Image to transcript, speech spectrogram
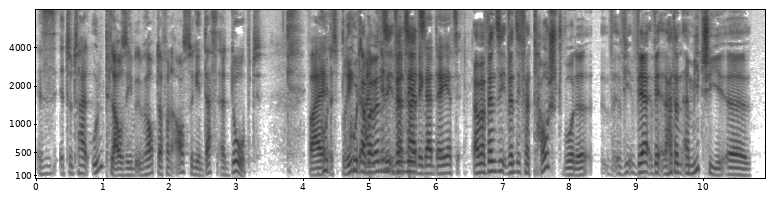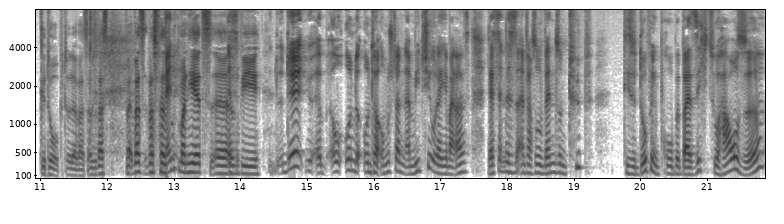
Es ist total unplausibel, überhaupt davon auszugehen, dass er dopt. Weil gut, es bringt gut, aber wenn sie, wenn sie jetzt, der jetzt. Aber wenn sie, wenn sie vertauscht wurde, wie, wer, wer hat dann Amici äh, gedopt oder was? Also was, was, was versucht Wenn, man hier jetzt äh, irgendwie? Äh, unter Umständen Amici oder jemand anderes. Letztendlich ist es einfach so, wenn so ein Typ diese Dopingprobe bei sich zu Hause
